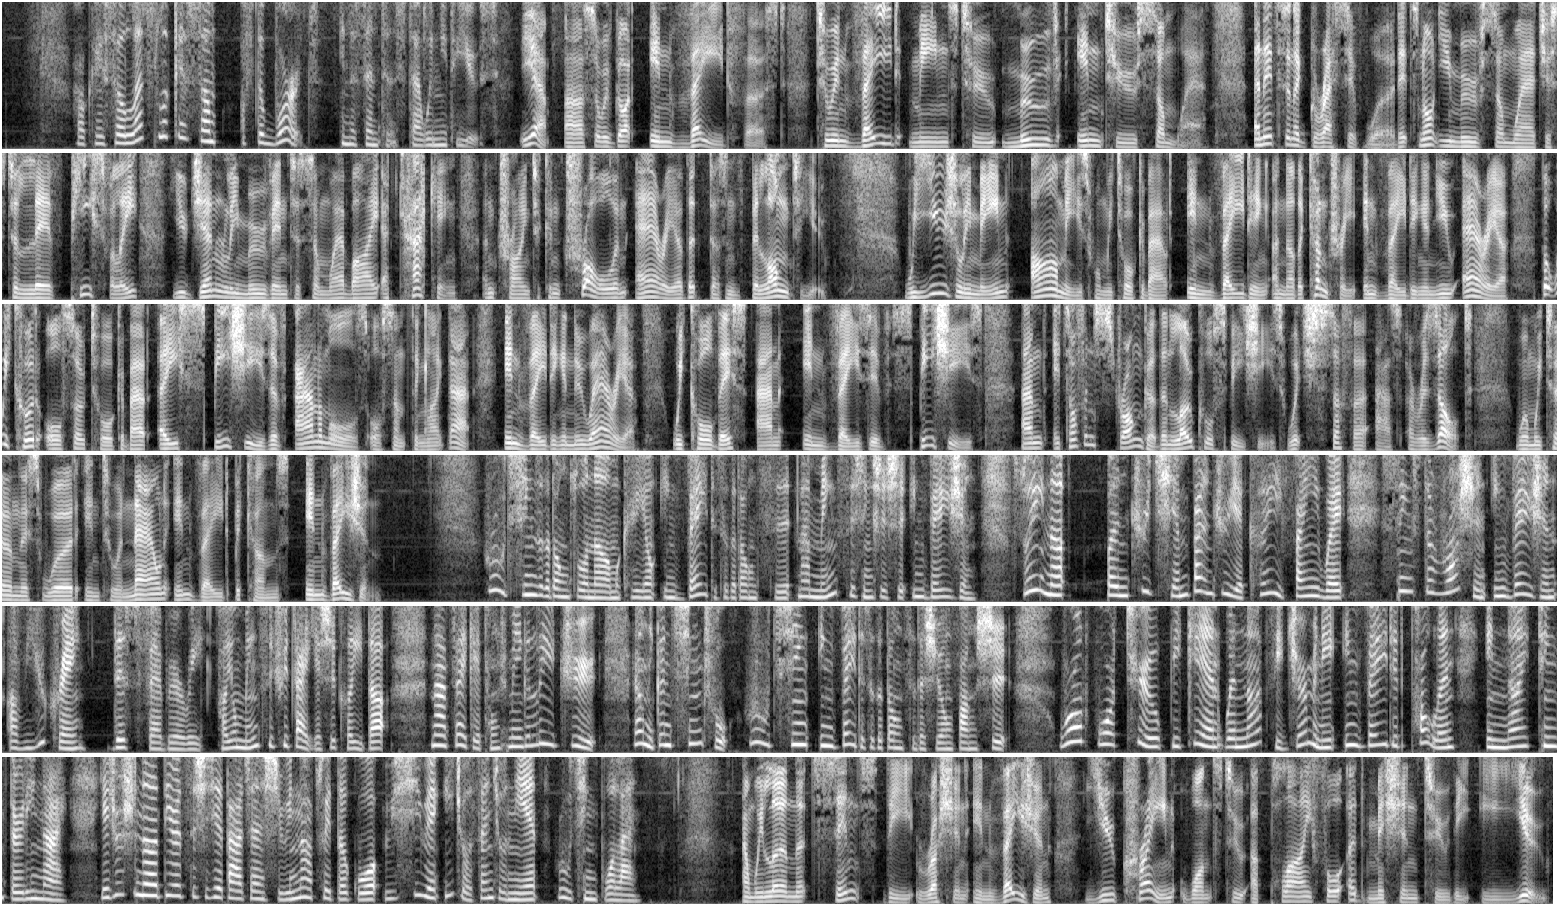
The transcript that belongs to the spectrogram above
Okay, so let's look at some of the words in the sentence that we need to use. Yeah, uh, so we've got invade first. To invade means to move into somewhere. And it's an aggressive word. It's not you move somewhere just to live peacefully. You generally move into somewhere by attacking and trying to control an area that doesn't belong to you. We usually mean armies when we talk about invading another country, invading a new area, but we could also talk about a species of animals or something like that, invading a new area. We call this an invasive species, and it's often stronger than local species, which suffer as a result. When we turn this word into a noun, invade becomes invasion. 入侵这个动作呢，我们可以用 invade 这个动词，那名词形式是 invasion，所以呢，本句前半句也可以翻译为 Since the Russian invasion of Ukraine。This February，好用名词去代也是可以的。那再给同学们一个例句，让你更清楚入侵 invade 这个动词的使用方式。World War II began when Nazi Germany invaded Poland in 1939。也就是呢，第二次世界大战始于纳粹德国于西元一九三九年入侵波兰。And we learn that since the Russian invasion, Ukraine wants to apply for admission to the EU.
